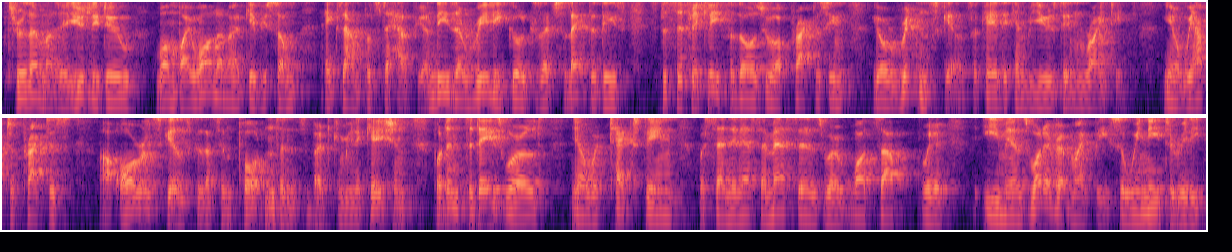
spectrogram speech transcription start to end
through them as I usually do one by one and I'll give you some examples to help you. And these are really good because I've selected these specifically for those who are practicing your written skills, okay? They can be used in writing. You know, we have to practice our oral skills because that's important and it's about communication. But in today's world, you know, we're texting, we're sending SMSs, we're WhatsApp, we're emails, whatever it might be. So we need to really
